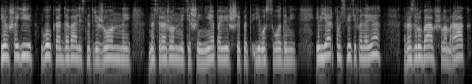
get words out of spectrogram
Ее шаги гулко отдавались напряженной, настороженной тишине, повисшей под его сводами, и в ярком свете фонаря, разрубавшего мрак,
